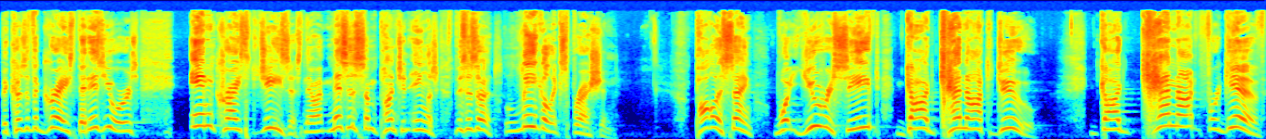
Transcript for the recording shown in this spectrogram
because of the grace that is yours in Christ Jesus. Now, it misses some punch in English. This is a legal expression. Paul is saying, what you received, God cannot do. God cannot forgive.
